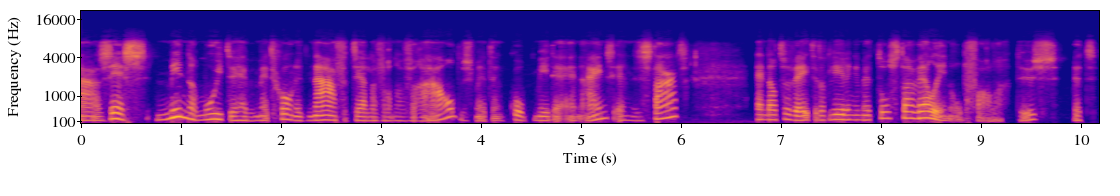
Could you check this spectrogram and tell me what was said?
A6 minder moeite hebben met gewoon het navertellen van een verhaal. Dus met een kop, midden en eind en de staart. En dat we weten dat leerlingen met TOS daar wel in opvallen. Dus het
